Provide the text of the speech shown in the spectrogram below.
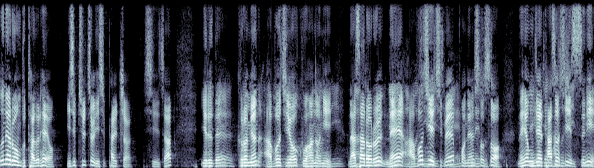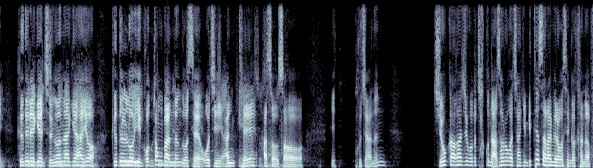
은혜로운 부탁을 해요. 27절, 28절 시작. 이르되 그러면 아버지여 구하노니 나사로를 내 아버지의 집에 보내소서 내 형제 다섯이 있으니 그들에게 증언하게 하여 그들로 이 고통받는 곳에 오지 않게 하소서. 이 부자는 지옥 가가지고도 자꾸 나사로가 자기 밑에 사람이라고 생각하나 봐.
